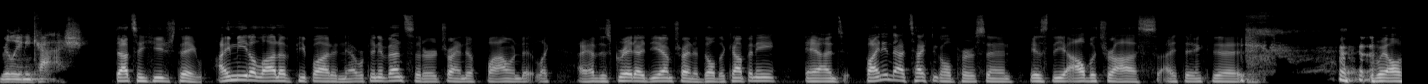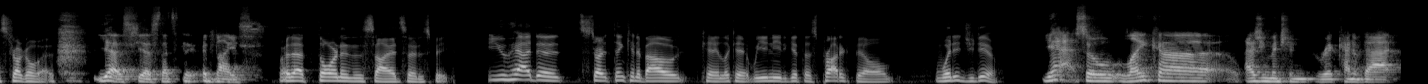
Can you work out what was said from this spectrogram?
really any cash? That's a huge thing. I meet a lot of people at a networking events that are trying to found it. like I have this great idea, I'm trying to build a company and finding that technical person is the albatross I think that we all struggle with. Yes, yes, that's the advice. Or that thorn in the side, so to speak. You had to start thinking about, okay, look at we need to get this product built. What did you do? Yeah, so like uh, as you mentioned, Rick, kind of that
